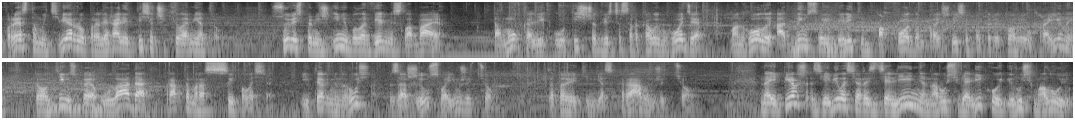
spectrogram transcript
брэстам і цверу пралягалі тысячи кіламетраў. Сувязь паміж імі была вельмі слабая. Таму, калі ў 1240 годзе манголы адным сваім вялікім паходам прайшліся па тэрыторыі Украіны, то кіеўская ўлада раптам рассыпалася і тэрмін Русь зажыў сваім жыццём, затое якім яскравым жыццём. Найперш з'явілася раздзяленне на Русь вялікую і Русь малую.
